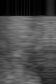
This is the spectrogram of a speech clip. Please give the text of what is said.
you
